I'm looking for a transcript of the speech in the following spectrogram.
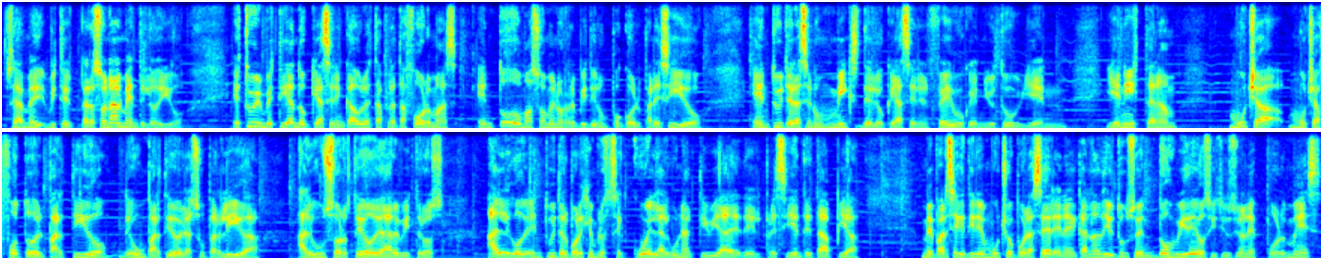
O sea, viste, personalmente lo digo. Estuve investigando qué hacen en cada una de estas plataformas. En todo más o menos repiten un poco el parecido. En Twitter hacen un mix de lo que hacen en Facebook, en YouTube y en, y en Instagram. Mucha, mucha foto del partido, de un partido de la Superliga, algún sorteo de árbitros, algo en Twitter, por ejemplo, se cuela alguna actividad del presidente Tapia. Me parece que tiene mucho por hacer. En el canal de YouTube suben dos videos institucionales por mes.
